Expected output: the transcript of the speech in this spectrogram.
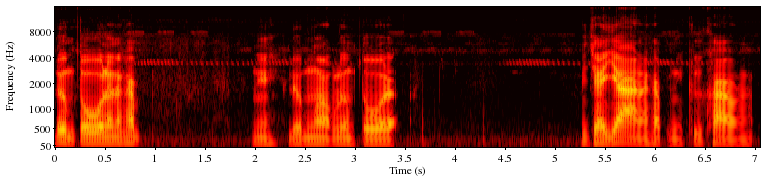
เริ่มโตแล้วนะครับ นี่เริ่มงอกเริ่มโตแล้วไม่ใช่หญ้านะครับ นี่คือข้าวนะ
